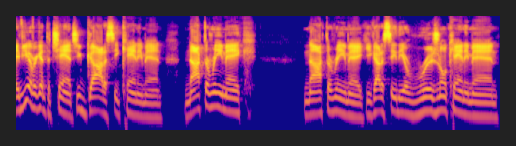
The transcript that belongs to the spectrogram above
If you ever get the chance, you got to see Candyman. Not the remake, not the remake. You got to see the original Candyman.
